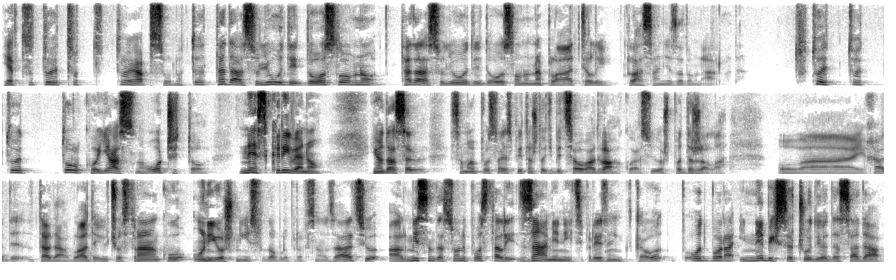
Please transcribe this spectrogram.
jer to, to, je, to, to je apsurdno. To, tada su ljudi doslovno, tada su ljudi doslovno naplatili glasanje za dom naroda. To, to, je, to, je, to je toliko jasno, očito, neskriveno. I onda se samo je postavljeno pitan što će biti sa ova dva koja su još podržala ovaj, HD, tada vladajuću stranku, oni još nisu dobili profesionalizaciju, ali mislim da su oni postali zamjenici predsjednika odbora i ne bih se čudio da sada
